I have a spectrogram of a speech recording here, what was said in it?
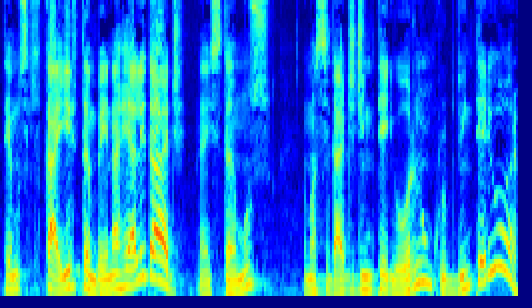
temos que cair também na realidade. né? Estamos numa cidade de interior, num clube do interior.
